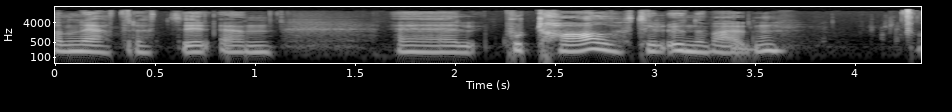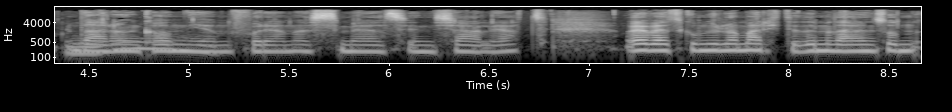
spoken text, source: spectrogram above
Han leter etter en eh, portal til underverden. Der han kan gjenforenes med sin kjærlighet. Og jeg vet ikke om du la merke til det, men det er en sånn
